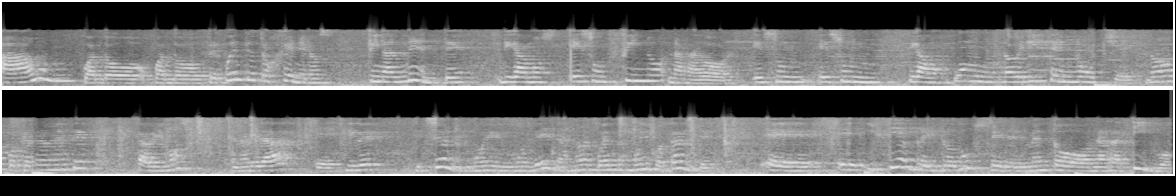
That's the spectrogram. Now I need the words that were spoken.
aún cuando, cuando frecuente otros géneros, finalmente, digamos, es un fino narrador, es un, es un, digamos, un novelista en noche, ¿no? Porque realmente sabemos, en realidad, eh, escribe ficciones muy, muy bellas, ¿no? cuentos muy importantes. Eh, eh, y siempre introduce el elemento narrativo,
